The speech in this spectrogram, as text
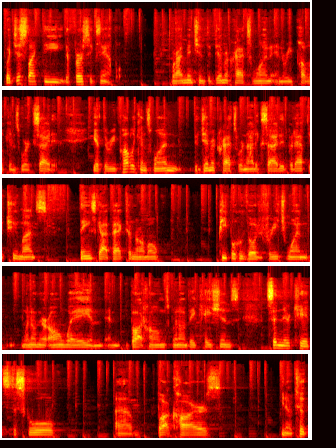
But just like the, the first example, where I mentioned the Democrats won and the Republicans were excited. If the Republicans won, the Democrats were not excited, but after two months, things got back to normal. People who voted for each one went on their own way and, and bought homes, went on vacations, sending their kids to school, um, bought cars, you know, took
